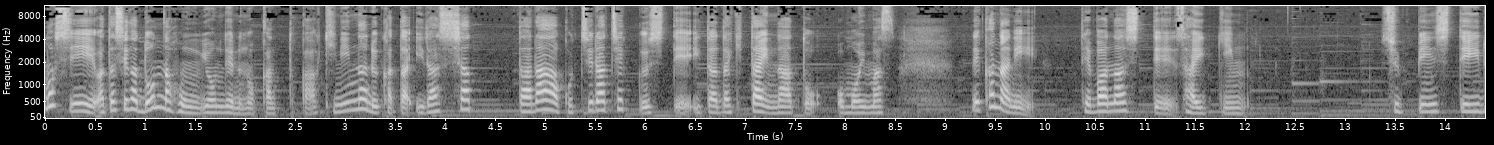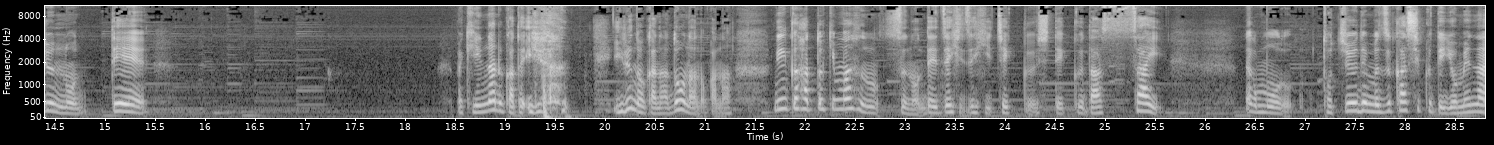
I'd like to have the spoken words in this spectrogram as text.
もし私がどんな本読んでるのかとか気になる方いらっしゃったらこちらチェックしていただきたいなと思います。でかなり手放して最近出品しているので、まあ、気になる方いる いるのかな？どうなのかな？リンク貼っときますのでぜひぜひチェックしてください。なんかもう途中で難しくて読めな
